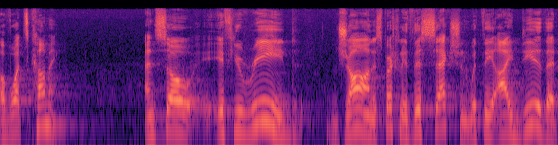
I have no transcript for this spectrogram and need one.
of what's coming. And so if you read John, especially this section, with the idea that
